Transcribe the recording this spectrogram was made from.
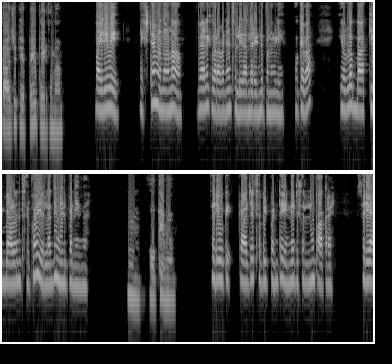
ப்ராஜெக்ட் எப்பயோ போயிருக்கு மேம் பைதவே நெக்ஸ்ட் டைம் வந்தாங்கன்னா வேலைக்கு வர வேணாம்னு சொல்லிடு அந்த ரெண்டு பொண்ணுங்களையும். ஓகேவா எவ்வளோ பாக்கி பேலன்ஸ் இருக்கோ எல்லாத்தையும் நீல் பண்ணிடுங்க. ம் ஓகே மேம் சரி ஓகே ப்ராஜெக்ட் சப்மிட் பண்ணிட்டு என்ன ரிசல்ட்னு பார்க்குறேன் சரியா?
